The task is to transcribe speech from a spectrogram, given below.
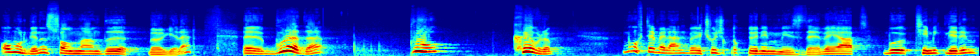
omurganın sonlandığı bölgeler. Ee, burada bu kıvrım muhtemelen böyle çocukluk dönemimizde veya bu kemiklerin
